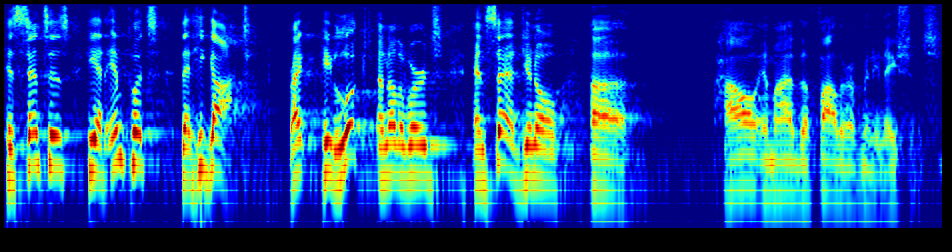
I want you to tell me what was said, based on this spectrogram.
his senses. He had inputs that he got right? He looked, in other words, and said, you know, uh, how am I the father of many nations?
